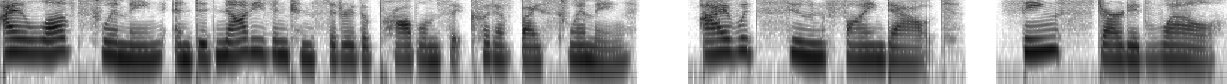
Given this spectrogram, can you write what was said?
I loved swimming and did not even consider the problems it could have by swimming. I would soon find out. Things started well.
